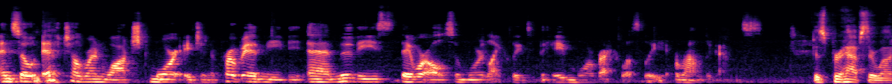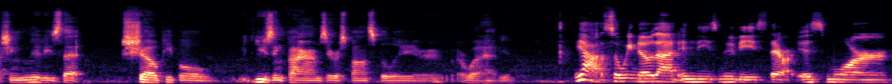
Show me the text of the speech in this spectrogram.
And so, Okay. if children watched more age inappropriate movie, uh, movies, they were also more likely to behave more recklessly around the guns. Because perhaps they're watching movies that show people using firearms irresponsibly or, or what have you. Yeah, so we know that in these movies there is more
